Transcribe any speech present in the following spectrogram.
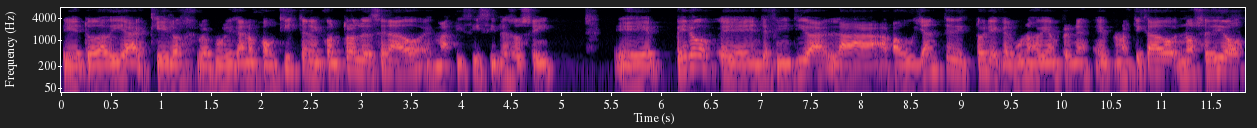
eh, todavía que los republicanos conquisten el control del Senado, es más difícil, eso sí, pero en definitiva la apabullante victoria que algunos habían pronosticado no se dio,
